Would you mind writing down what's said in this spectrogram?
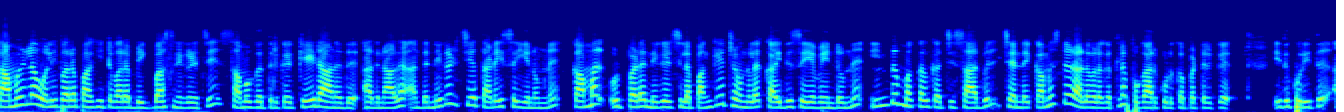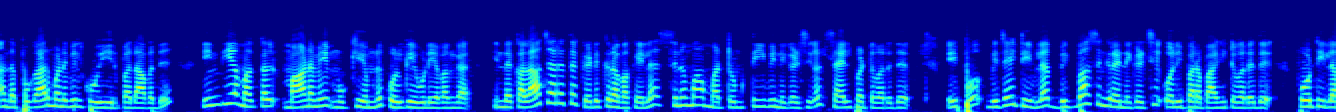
தமிழ்ல ஒளிபரப்பாகிட்டு வர பிக் பாஸ் நிகழ்ச்சி சமூகத்திற்கு கேடானது. அதனால அந்த நிகழ்ச்சியை தடை செய்யணும்னு கமல் உட்பட நிகழ்ச்சியில பங்கேற்றவங்களை கைது செய்ய வேண்டும்னு இந்து மக்கள் கட்சி சார்பில் சென்னை கமிஷனர் அலுவலகத்துல புகார் கொடுக்கப்பட்டிருக்கு. இது குறித்து அந்த புகார் மனுவில் கூறியிருப்பதாவது இந்திய மக்கள் மானமே முக்கியம்னு கொள்கை உடையவங்க. இந்த கலாச்சாரத்தை கெடுக்கிற வகையில சினிமா மற்றும் டிவி நிகழ்ச்சிகள் செயல்பட்டு வருது. இப்போ விஜய் டிவில பிக் பாஸ்ங்கிற நிகழ்ச்சி ஒளிபரப்பாகிட்டு வருது. போட்டியில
